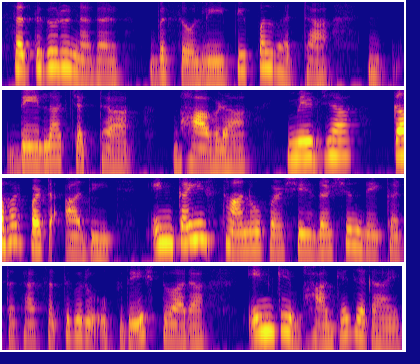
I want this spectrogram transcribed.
सतगुरु नगर बसोली पीपल भट्टा देला, चट्टा, भावड़ा, मिर्ज़ा, कबरपट आदि। इन कई स्थानों पर श्री दर्शन देकर तथा सतगुरु उपदेश द्वारा इनके भाग्य जगाए।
